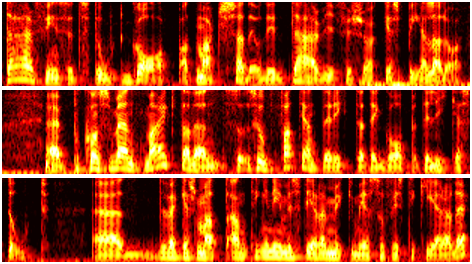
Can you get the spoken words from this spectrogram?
där finns ett stort gap att matcha det och det är där vi försöker spela då. Eh, på konsumentmarknaden så, så uppfattar jag inte riktigt att det gapet är lika stort. Eh, det verkar som att antingen investerar mycket mer sofistikerade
